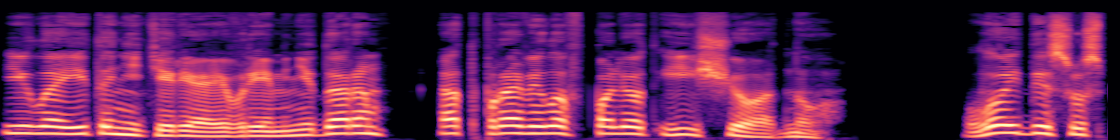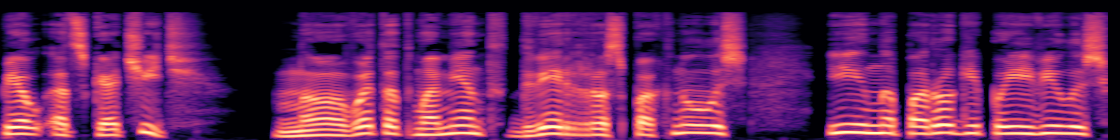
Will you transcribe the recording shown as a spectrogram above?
И Лаита, не теряя времени даром, отправила в полет еще одну. Лойдес успел отскочить, но в этот момент дверь распахнулась, и на пороге появилась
